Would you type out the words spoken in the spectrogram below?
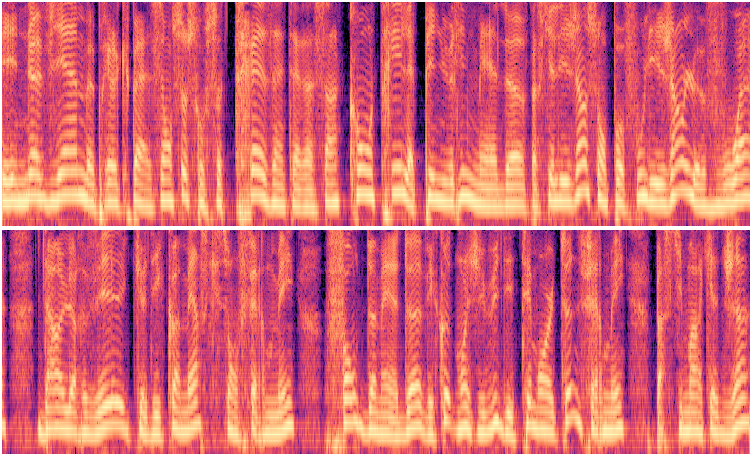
Et neuvième préoccupation, ça, je trouve ça très intéressant, contrer la pénurie de main-d'œuvre. Parce que les gens sont pas fous. Les gens le voient dans leur ville qu'il y a des commerces qui sont fermés, faute de main-d'œuvre. Écoute, moi, j'ai vu des Tim Hortons fermés parce qu'il manquait de gens.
